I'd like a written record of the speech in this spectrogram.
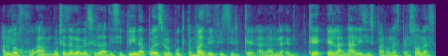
a lo mejor a muchas de las veces la disciplina puede ser un poquito más difícil que, que el análisis para unas personas.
